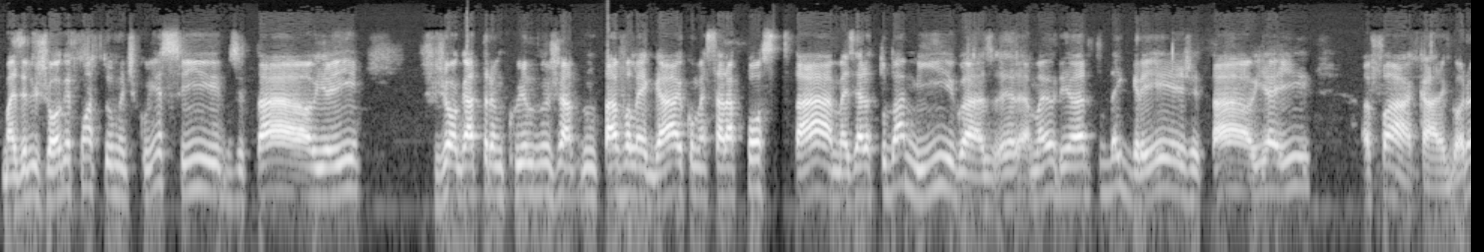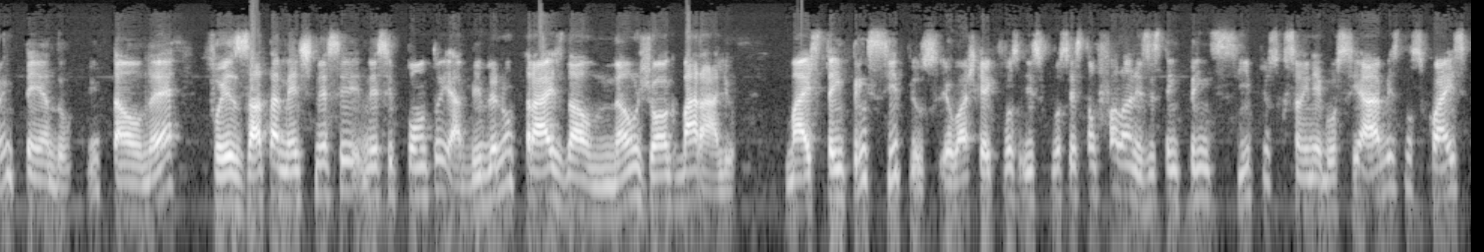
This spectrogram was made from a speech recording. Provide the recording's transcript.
mas ele joga com a turma de conhecidos e tal, e aí jogar tranquilo não, já não tava legal e começaram a apostar, mas era tudo amigo, a, a maioria era tudo da igreja e tal, e aí eu falei, ah, cara, agora eu entendo. Então, né? Foi exatamente nesse, nesse ponto aí. A Bíblia não traz, não, não jogue baralho mas tem princípios. Eu acho que é isso que vocês estão falando. Existem princípios que são inegociáveis, nos quais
